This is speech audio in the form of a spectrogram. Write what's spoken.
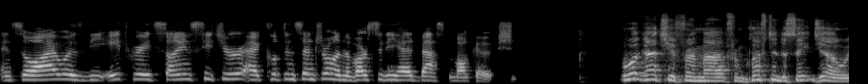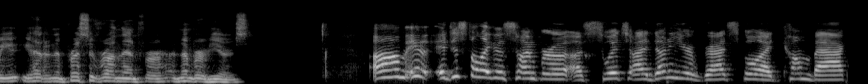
And so I was the eighth grade science teacher at Clifton Central and the varsity head basketball coach. So what got you from uh, from Clifton to St. Joe, where you, you had an impressive run then for a number of years? Um, it, it just felt like it was time for a, a, switch. I had done a year of grad school. I'd come back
